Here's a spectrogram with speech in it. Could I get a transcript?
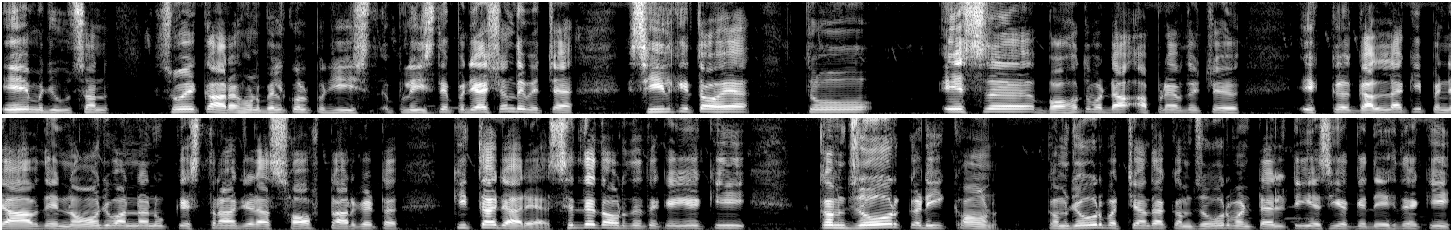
ਇਹ ਮੌਜੂਦ ਸਨ। ਸੋ ਇਹ ਘਰ ਹੁਣ ਬਿਲਕੁਲ ਪੁਲਿਸ ਪੁਲਿਸ ਦੇ ਪੋਜੈਸ਼ਨ ਦੇ ਵਿੱਚ ਹੈ ਸੀਲ ਕੀਤਾ ਹੋਇਆ ਹੈ। ਤੋ ਇਸ ਬਹੁਤ ਵੱਡਾ ਆਪਣੇ ਆਪ ਦੇ ਵਿੱਚ ਇੱਕ ਗੱਲ ਹੈ ਕਿ ਪੰਜਾਬ ਦੇ ਨੌਜਵਾਨਾਂ ਨੂੰ ਕਿਸ ਤਰ੍ਹਾਂ ਜਿਹੜਾ ਸੌਫਟ ਟਾਰਗੇਟ ਕੀਤਾ ਜਾ ਰਿਹਾ ਹੈ। ਸਿੱਧੇ ਤੌਰ ਦੇ ਉੱਤੇ ਕਹੀਏ ਕਿ ਕਮਜ਼ੋਰ ਕੜੀ ਕੌਣ? ਕਮਜ਼ੋਰ ਬੱਚਿਆਂ ਦਾ ਕਮਜ਼ੋਰ ਮੈਂਟੈਲਿਟੀ ਅਸੀਂ ਅੱਗੇ ਦੇਖਦੇ ਹਾਂ ਕਿ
